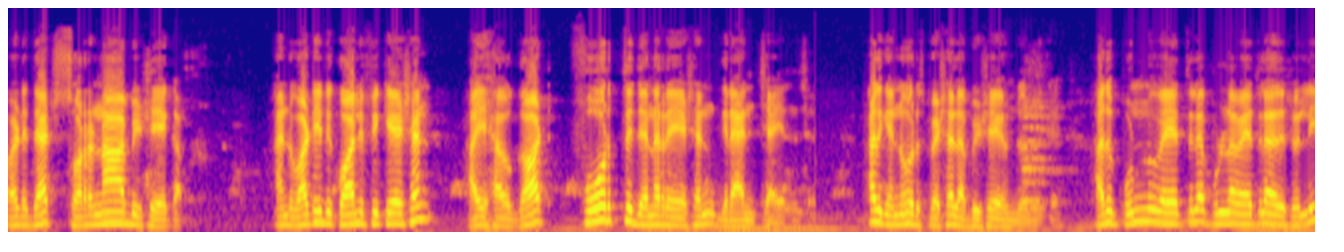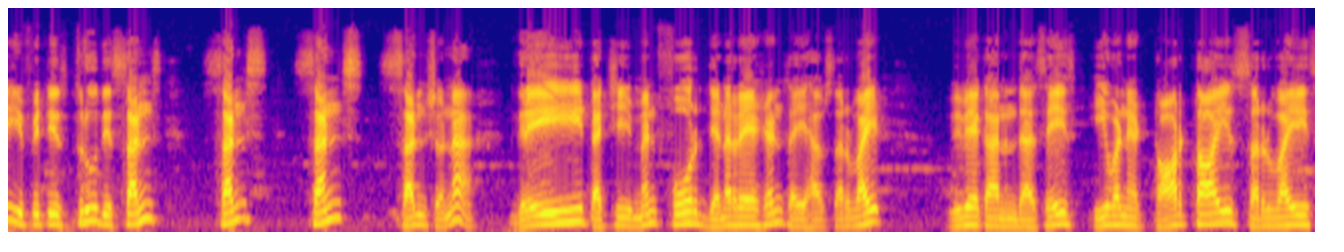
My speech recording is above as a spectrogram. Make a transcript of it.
what is that swarnabhishekam and what is the qualification i have got fourth generation grandchild அதுக்கு என்ன ஒரு ஸ்பெஷல் அபிஷேகம் சொல்லிருக்கு அது பொண்ணு வயத்துல புள்ள வயத்துல அது சொல்லி இஃப் இட் இஸ் த்ரூ தி சன்ஸ் சன்ஸ் சன்ஸ் சன் சொன்னா great achievement four generations i have survived vivekananda says even a tortoise survives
